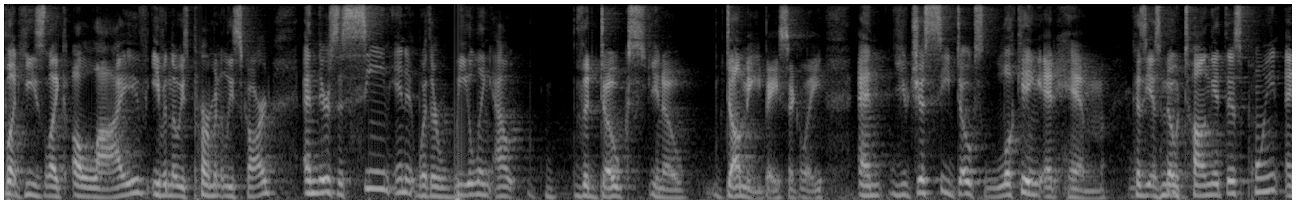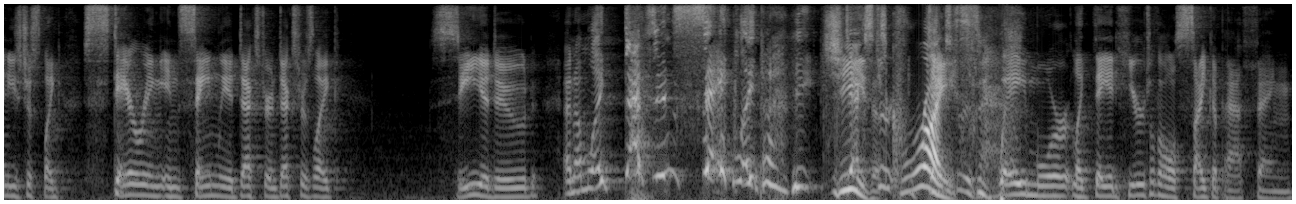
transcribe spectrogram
but he's like alive, even though he's permanently scarred. And there's a scene in it where they're wheeling out the Doakes, you know, dummy, basically. And you just see Doakes looking at him because he has no tongue at this point, and he's just like staring insanely at Dexter. And Dexter's like, see ya, dude. And I'm like, that's insane. Like, he, Jesus Dexter, Christ. Dexter is way more like they adhere to the whole psychopath thing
